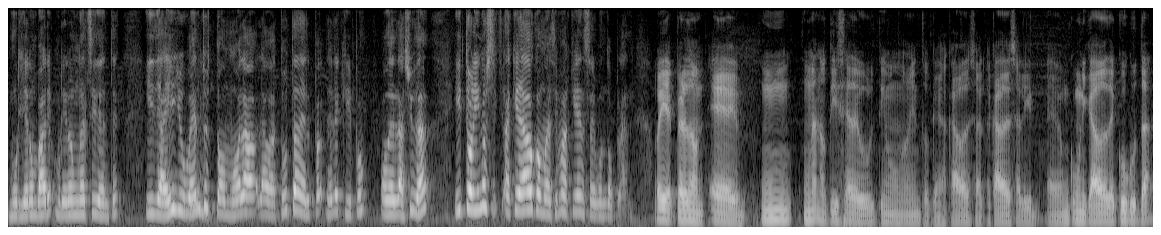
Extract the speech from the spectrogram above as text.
murieron varios, murieron en un accidente y de ahí Juventus tomó la, la batuta del, pa- del equipo o de la ciudad y Torino ha quedado como decimos aquí en segundo plano. Oye, perdón, eh, un- una noticia de último momento que acaba de, sal- acaba de salir, eh, un comunicado de Cúcuta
